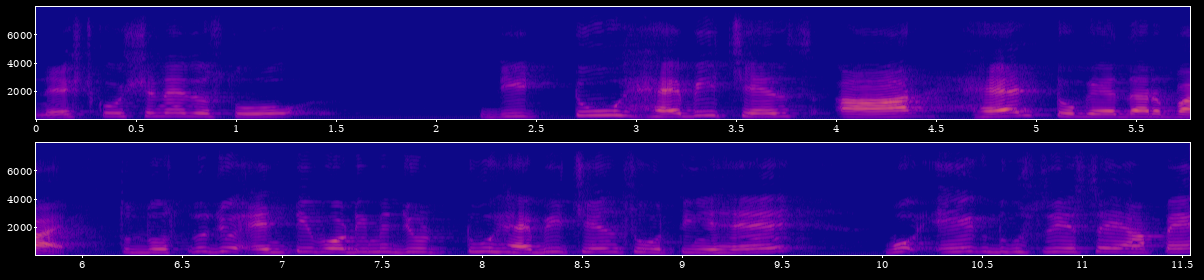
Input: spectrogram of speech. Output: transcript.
नेक्स्ट क्वेश्चन है दोस्तों। The two heavy chains are held together by तो दोस्तों, जो एंटीबॉडी में जो टू हैवी चेन्स होती हैं, वो एक दूसरे से यहाँ पे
